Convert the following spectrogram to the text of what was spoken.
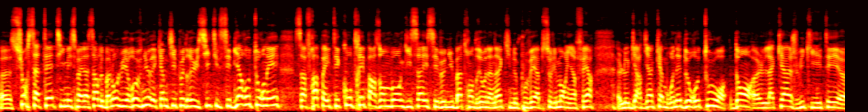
Euh, sur sa tête, il met Ismail Assar. Le ballon lui est revenu avec un petit peu de réussite. Il s'est bien retourné. Sa frappe a été contrée par Zambo Anguissa et c'est venu battre André Onana qui ne pouvait absolument rien faire. Le gardien camerounais de retour dans euh, la cage, lui qui était euh,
